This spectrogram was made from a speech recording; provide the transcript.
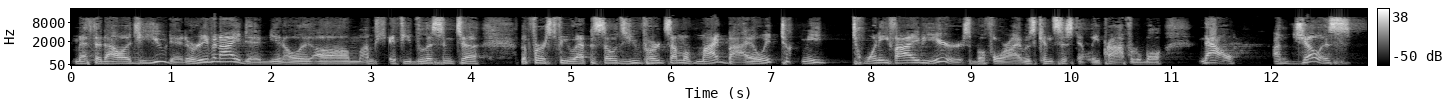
methodology you did, or even I did. You know, um, if you've listened to the first few episodes, you've heard some of my bio. It took me 25 years before I was consistently profitable. Now I'm jealous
